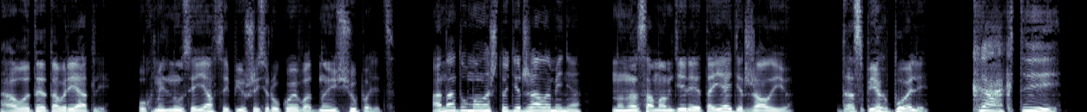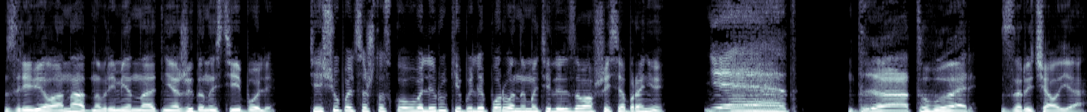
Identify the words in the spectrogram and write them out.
«А вот это вряд ли!» — ухмыльнулся я, вцепившись рукой в одно из щупалец. Она думала, что держала меня, но на самом деле это я держал ее. «Доспех боли!» «Как ты?» — взревела она одновременно от неожиданности и боли. Те щупальца, что сковывали руки, были порваны материализовавшейся броней. «Нет!» «Да, тварь!» зарычал я.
